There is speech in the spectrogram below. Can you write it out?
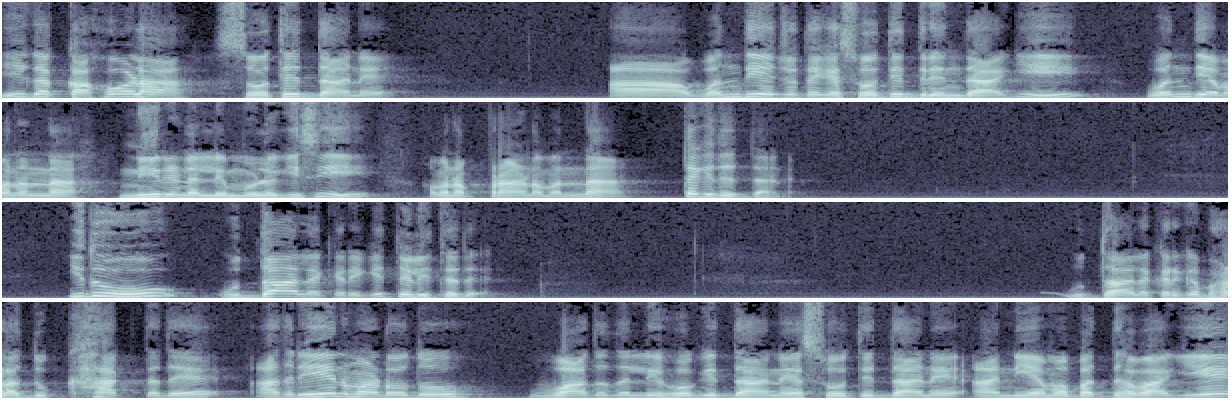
ಈಗ ಕಹೋಳ ಸೋತಿದ್ದಾನೆ ಆ ವಂದಿಯ ಜೊತೆಗೆ ಸೋತಿದ್ರಿಂದಾಗಿ ವಂದಿ ಅವನನ್ನು ನೀರಿನಲ್ಲಿ ಮುಳುಗಿಸಿ ಅವನ ಪ್ರಾಣವನ್ನು ತೆಗೆದಿದ್ದಾನೆ. ಇದು ಉದ್ದಾಲಕರಿಗೆ ತಿಳಿತದೆ. ಉದ್ದಾಲಕರಿಗೆ ಬಹಳ ದುಃಖ ಆಗ್ತದೆ. ಆದರೆ ಏನು ಮಾಡೋದು? ವಾದದಲ್ಲಿ ಹೋಗಿದ್ದಾನೆ, ಸೋತಿದ್ದಾನೆ, ಆ ನಿಯಮಬದ್ಧವಾಗಿಯೇ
